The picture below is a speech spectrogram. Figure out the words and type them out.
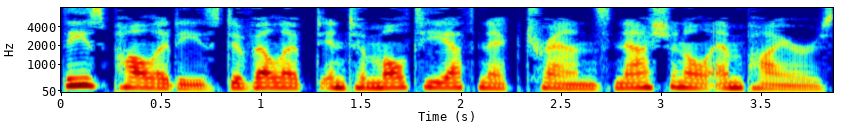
These polities developed into multi-ethnic trans-national empires.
